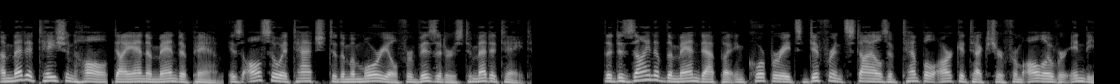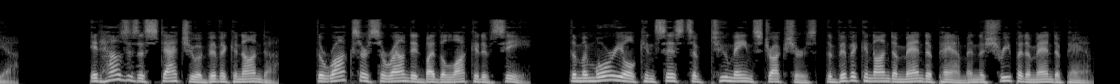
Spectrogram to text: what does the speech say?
A meditation hall is also attached to the memorial for visitors to meditate. The design of the mandapa incorporates different styles of temple architecture from all over India. It houses a statue of Vivekananda. The rocks are surrounded by the Laccadive sea. The memorial consists of two main structures, the Vivekananda Mandapam and the Sripada Mandapam.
